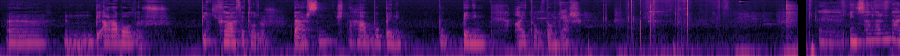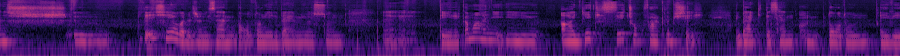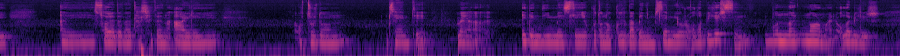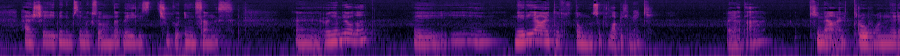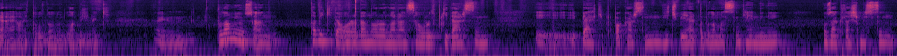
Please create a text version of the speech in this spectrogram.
e, bir araba olur, bir kıyafet olur dersin. İşte ha bu benim, bu benim ait olduğum yer. Ee, insanların da hani ş, e, bir de şey olabilir hani sen olduğun yeri beğenmiyorsun e, diyerek ama hani e, aidiyet hissi çok farklı bir şey. E, belki de sen doğduğun evi, e, soyadını taşıdığın aileyi, oturduğun semti veya edindiğin mesleği okuduğun okulu da benimsemiyor olabilirsin. Bunlar normal olabilir her şeyi benimsemek zorunda değiliz. Çünkü insanız. Ee, önemli olan e, nereye ait olduğumuzu bulabilmek. Veya da kime ait, ruhun nereye ait olduğunu bulabilmek. Ee, bulamıyorsan tabii ki de oradan oralara savrulup gidersin. Ee, belki bakarsın hiçbir yerde bulamazsın kendini. Uzaklaşmışsın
